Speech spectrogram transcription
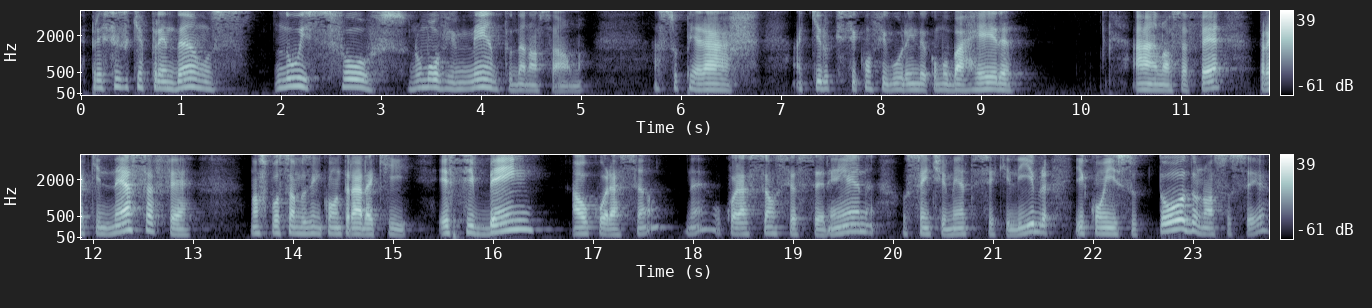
É preciso que aprendamos no esforço, no movimento da nossa alma, a superar aquilo que se configura ainda como barreira à nossa fé, para que nessa fé nós possamos encontrar aqui esse bem ao coração, né? o coração se serena, o sentimento se equilibra e com isso todo o nosso ser,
